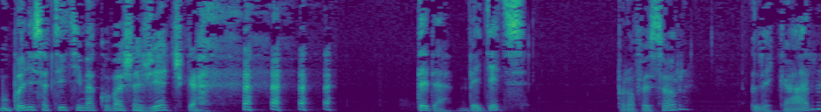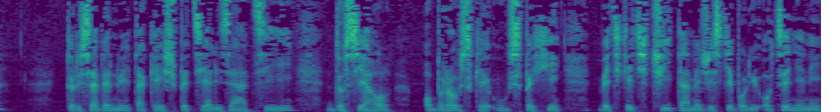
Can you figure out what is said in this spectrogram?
úplne sa cítim ako vaša žiačka. teda vedec, profesor, lekár, ktorý sa venuje takej špecializácii, dosiahol obrovské úspechy, veď keď čítame, že ste boli ocenení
